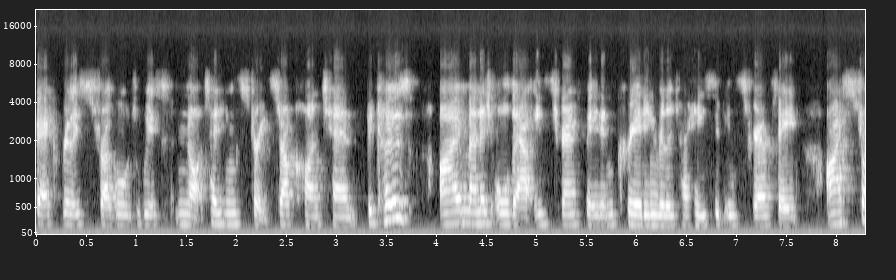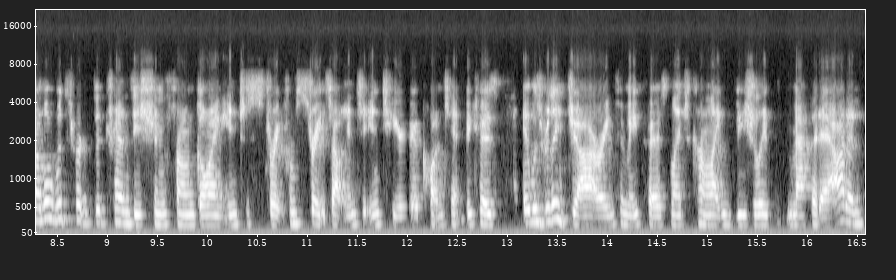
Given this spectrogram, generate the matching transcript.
Beck, really struggled with not taking street style content because I manage all of our Instagram feed and creating really cohesive Instagram feed. I struggled with the transition from going into street from street style into interior content because it was really jarring for me personally to kind of like visually map it out. And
